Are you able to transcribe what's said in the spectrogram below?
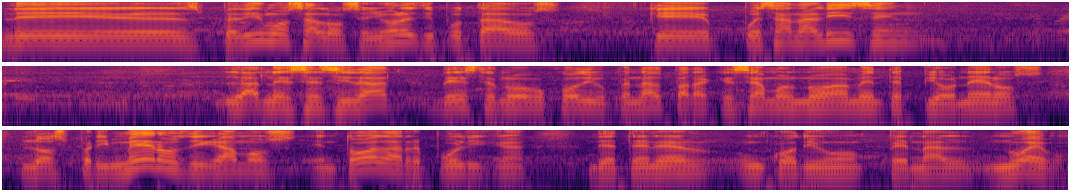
Les pedimos a los señores diputados que pues analicen la necesidad de este nuevo Código Penal para que seamos nuevamente pioneros, los primeros, digamos, en toda la República de tener un Código Penal nuevo.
